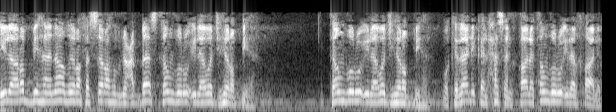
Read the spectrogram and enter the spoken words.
إلى ربها ناظرة فسره ابن عباس تنظر إلى وجه ربها. تنظر إلى وجه ربها. وكذلك الحسن قال تنظر إلى الخالق.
